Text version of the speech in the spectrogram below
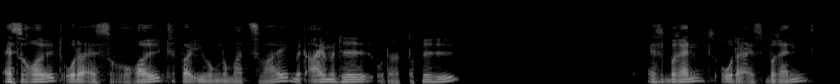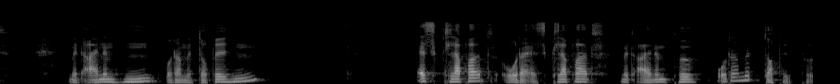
Es rollt oder es rollt bei Übung Nummer 2 mit Hill oder Doppelhill. Es brennt oder es brennt mit einem N oder mit Doppel-N. Es klappert oder es klappert mit einem P oder mit Doppel-P.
